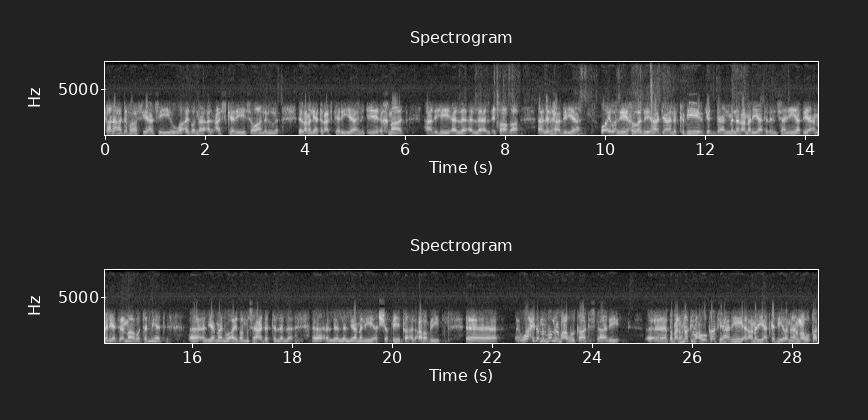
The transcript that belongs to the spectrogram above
كان هدفها السياسي وأيضا العسكري سواء للعمليات العسكرية لإخماد هذه العصابة الإرهابية. وأيضا لحوازيها جانب كبير جدا من العمليات الإنسانية في عمليات إعمار وتنمية اليمن وأيضا مساعدة اليمني الشقيق العربي. واحدة من ضمن المعوقات أستاذي. طبعا هناك المعوقات في هذه العمليات كثيرة من المعوقات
